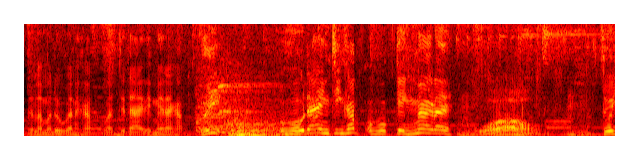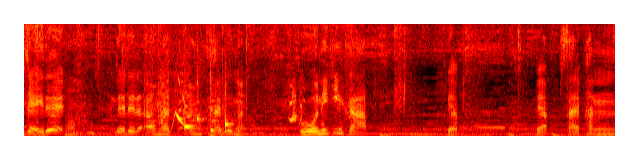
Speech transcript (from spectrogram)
เดี๋ยวเรามาดูกันนะครับว่าจะได้หรือไม่ได้ครับ เฮ้ย โอ้โห ได้จริงๆครับ โอ้โห เก่งมากเลย ว้าว ตัวใหญ่ด้วย เดี๋ยวเดี๋ยวเอามาเอามาถ่ายรูปหน่อย โอ้โห นี่กิ้งก่าแบบแบบสายพันธุ์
